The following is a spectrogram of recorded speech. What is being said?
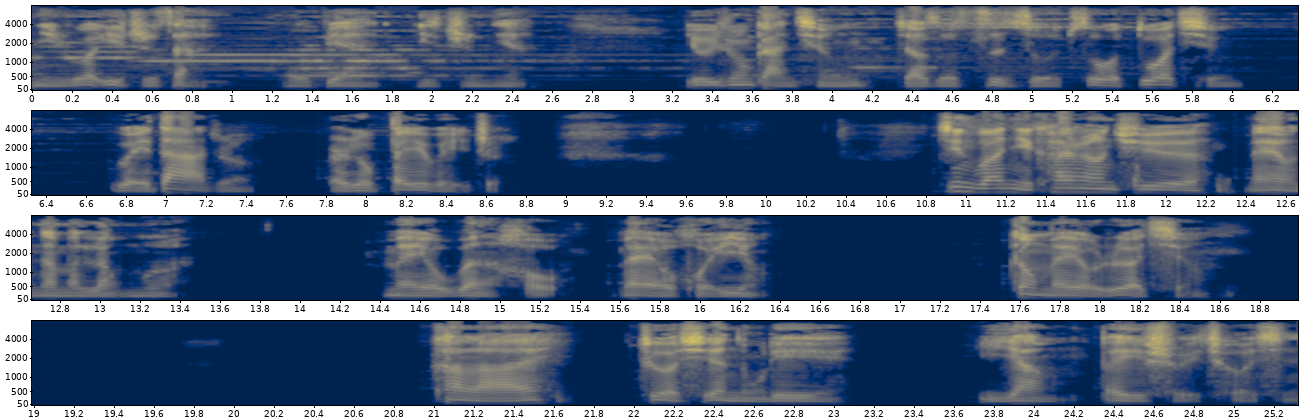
你若一直在，我便一直念。有一种感情叫做自作做多情，伟大着而又卑微着。尽管你看上去没有那么冷漠，没有问候，没有回应，更没有热情。看来这些努力一样杯水车薪。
